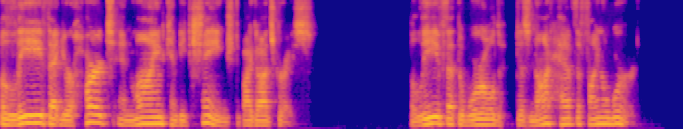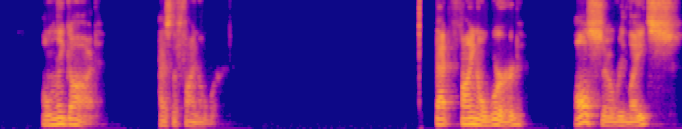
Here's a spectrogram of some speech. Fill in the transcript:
Believe that your heart and mind can be changed by God's grace. Believe that the world does not have the final word. Only God has the final word. that final word also relates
